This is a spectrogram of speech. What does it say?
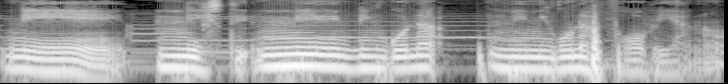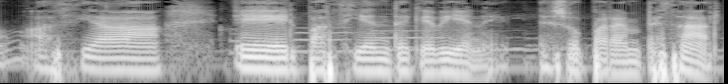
ni, ni, ni ninguna ni ninguna fobia ¿no? hacia el paciente que viene, eso para empezar.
